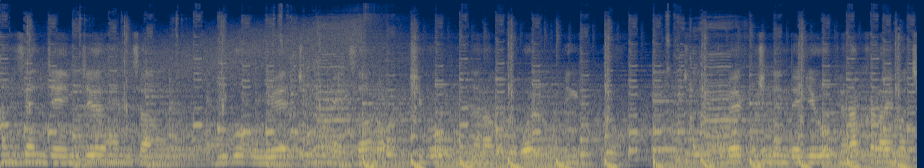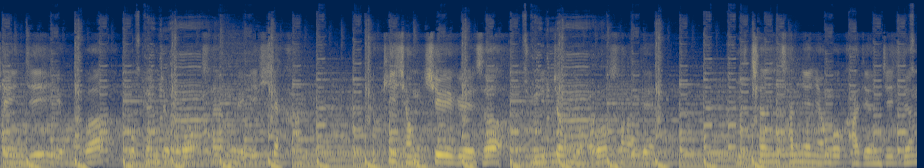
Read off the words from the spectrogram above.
한센 제임즈 햄선 미국 의회 청문회에서 지구 온난화 워밍 경고 1990년대 이후 변화 클라이머 체인지 용어가 보편적으로 사용되기 시작함 특히 정치 외교에서 중립적 용어로 선언된 2003년 영국 가디언지 등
